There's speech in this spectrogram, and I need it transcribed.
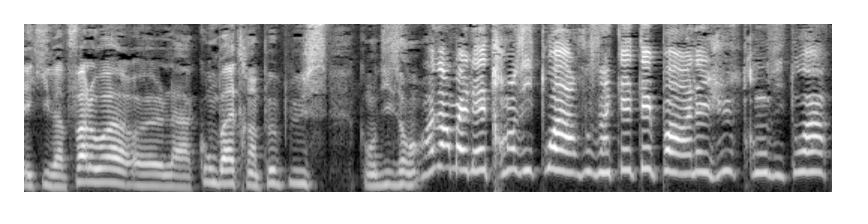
et qu'il va falloir euh, la combattre un peu plus qu'en disant oh non mais elle est transitoire, vous inquiétez pas, elle est juste transitoire.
